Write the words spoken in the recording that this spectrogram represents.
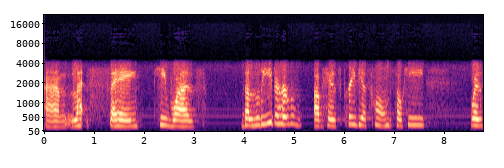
um, let's say he was the leader of his previous home, so he was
